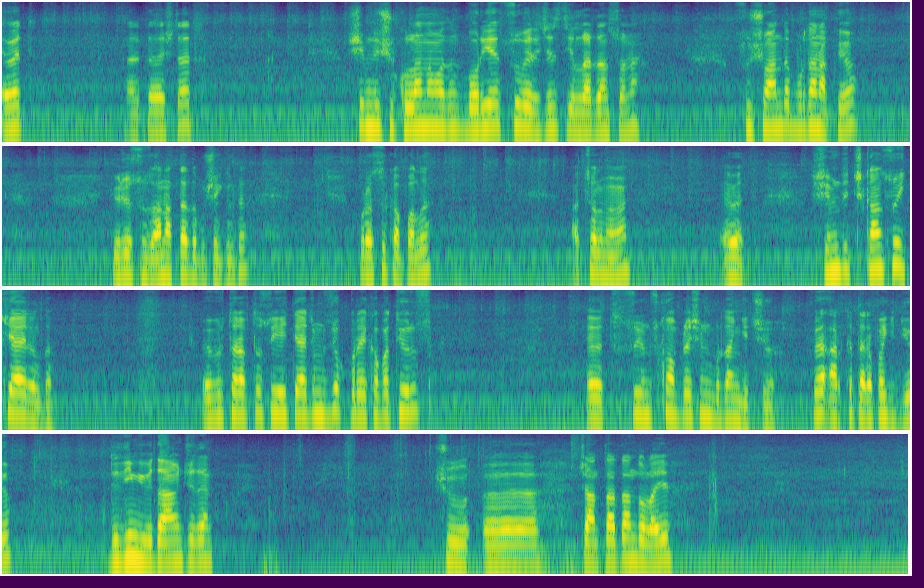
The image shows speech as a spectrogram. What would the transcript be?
Evet arkadaşlar. Şimdi şu kullanamadığımız boruya su vereceğiz yıllardan sonra. Su şu anda buradan akıyor. Görüyorsunuz anahtar da bu şekilde. Burası kapalı. Açalım hemen. Evet. Şimdi çıkan su ikiye ayrıldı. Öbür tarafta suya ihtiyacımız yok. Burayı kapatıyoruz. Evet suyumuz komple şimdi buradan geçiyor. Ve arka tarafa gidiyor. Dediğim gibi daha önceden şu eee jantlardan dolayı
